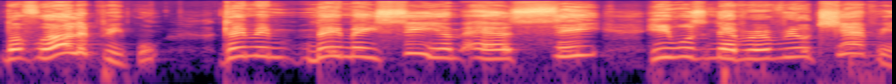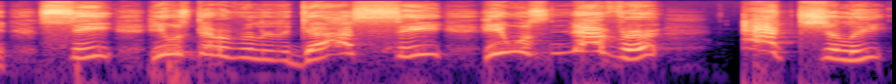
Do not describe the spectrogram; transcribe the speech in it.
But for other people, they may, may see him as, see, he was never a real champion. See, he was never really the guy. See, he was never actually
